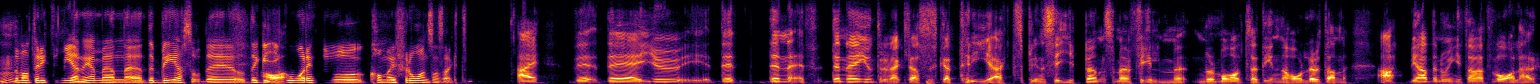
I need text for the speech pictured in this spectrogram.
Mm. Det var inte riktigt meningen, men eh, det blev så. Det, det ja. går inte att komma ifrån som sagt. Nej, det, det är ju det, den, den, är ju inte den där klassiska treaktsprincipen som en film normalt sett innehåller utan ah, vi hade nog inget annat val här.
